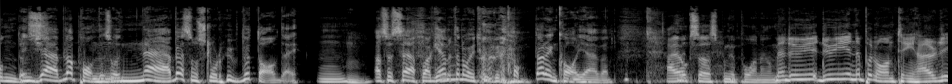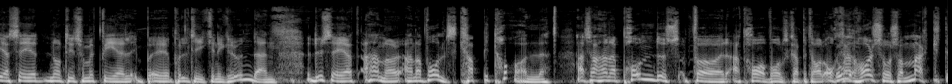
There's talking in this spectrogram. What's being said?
en pondus. jävla pondus och en näve som slår huvudet av dig. Alltså Säpo-agenten var ju ett huvud kortare än karljäveln. Jag har också sprungit på honom en gång. Men du, du är inne på någonting här jag säger någonting som är fel i eh, politiken i grunden. Du säger att han har, han har våldskapital. Alltså han har pondus för att ha våldskapital och Oh han har så som makt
